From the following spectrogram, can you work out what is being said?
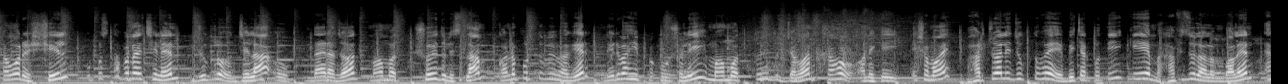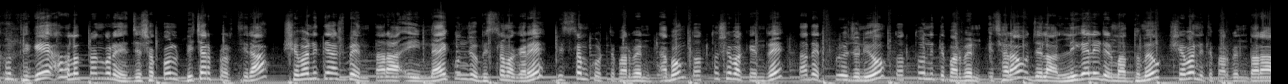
সমরেশ শীল উপস্থাপনায় ছিলেন যুগ্ম জেলা ও দায়রা জজ মোহাম্মদ শহীদুল ইসলাম গণপূর্ত বিভাগের নির্বাহী প্রকৌশলী মোহাম্মদ তহিদুজ্জামান সহ অনেকেই। এ সময় ভার্চুয়ালি যুক্ত হয়ে বিচারপতি কে এম হাফিজুল আলম বলেন, এখন থেকে আদালত প্রাঙ্গণে যে সকল বিচার প্রার্থীরা সেবা নিতে আসবেন, তারা এই ন্যায়কুঞ্জ বিশ্রামাগারে বিশ্রাম করতে পারবেন এবং তথ্য সেবা কেন্দ্রে তাদের প্রয়োজনীয় তথ্য নিতে পারবেন। এছাড়াও জেলা লিগ্যাল এইডের মাধ্যমেও সেবা নিতে পারবেন তারা।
